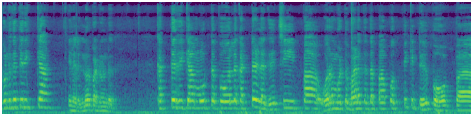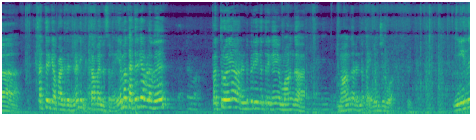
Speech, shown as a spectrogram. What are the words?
குண்டு கத்திரிக்கா இல்ல இல்ல இன்னொரு பாட்டு உண்டு. கத்தரிக்காய் மூட்டை போல கட்டழகு சீப்பா உரம் போட்டு வளர்த்ததப்பா பொத்திக்கிட்டு போப்பா. கத்திரிக்காய் பாட்டு தெரியல நீங்க கமெண்ட்ல சொல்லுங்க. ஏமா கத்திரிக்காய் எவ்வளவு? பத்து ரூபாயா? ரெண்டு பெரிய கத்திரிக்காய்? மாங்காய் மாங்காய் ரெண்டு பதினஞ்சு ரூபா. மீன்?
